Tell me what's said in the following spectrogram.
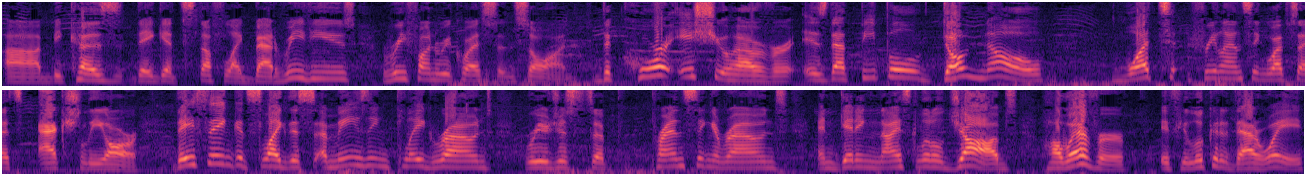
uh, because they get stuff like bad reviews, refund requests, and so on. The core issue, however, is that people don't know what freelancing websites actually are. They think it's like this amazing playground where you're just uh, prancing around and getting nice little jobs. However, if you look at it that way,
